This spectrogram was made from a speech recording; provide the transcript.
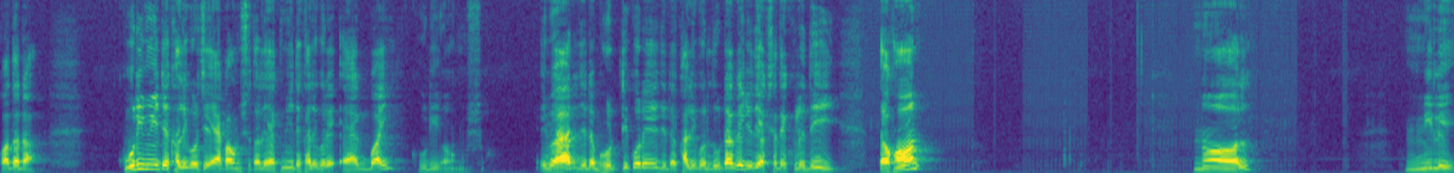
কতটা কুড়ি মিনিটে খালি করছে এক অংশ, তাহলে এক মিনিটে খালি করে এক বাই কুড়ি অংশ। এবার যেটা ভর্তি করে যেটা খালি করে দুটাকে যদি একসাথে খুলে দিই, তখন নল মিলে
